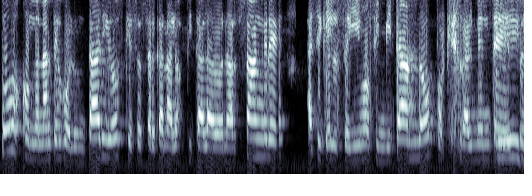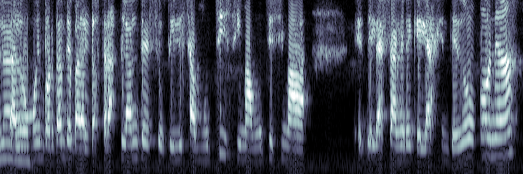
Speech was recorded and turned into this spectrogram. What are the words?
todos con donantes voluntarios que se acercan al hospital a donar sangre, así que los seguimos invitando, porque realmente eso es algo muy importante para los trasplantes, se utiliza muchísima, muchísima eh, de la sangre que la gente dona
